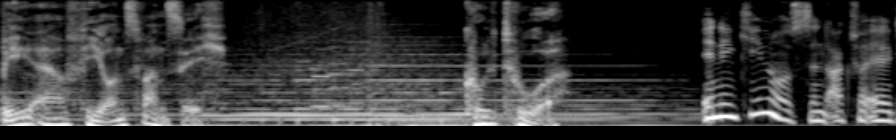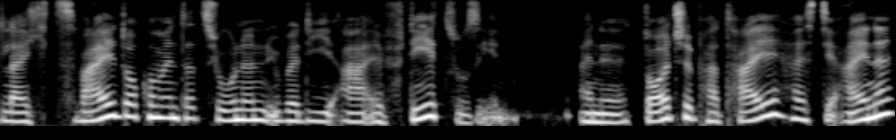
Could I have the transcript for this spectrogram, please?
BR24 Kultur In den Kinos sind aktuell gleich zwei Dokumentationen über die AfD zu sehen. Eine deutsche Partei heißt die eine.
